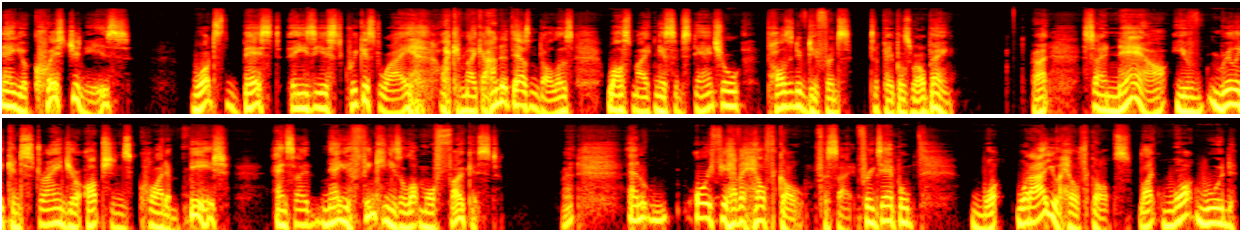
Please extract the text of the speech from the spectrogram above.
now your question is, what's the best, easiest, quickest way I can make $100,000 whilst making a substantial positive difference to people's well-being? Right. So now you've really constrained your options quite a bit. And so now your thinking is a lot more focused. Right. And, or if you have a health goal for say, for example, what, what are your health goals? Like what would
